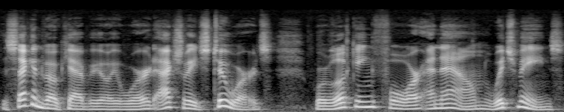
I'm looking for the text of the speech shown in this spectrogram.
The second vocabulary word, actually, it's two words. We're looking for a noun, which means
